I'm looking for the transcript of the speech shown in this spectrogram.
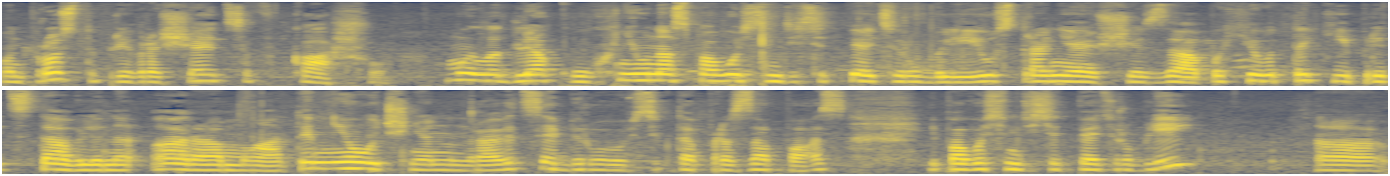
он просто превращается в кашу Мыло для кухни у нас по 85 рублей, устраняющие запахи. Вот такие представлены ароматы. Мне очень оно нравится, я беру его всегда про запас. И по 85 рублей а,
